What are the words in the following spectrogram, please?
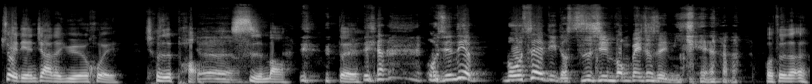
最廉价的约会。就是跑世贸，对。你看，我觉得你无说你的失心疯被就是物件啊。我 真的，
